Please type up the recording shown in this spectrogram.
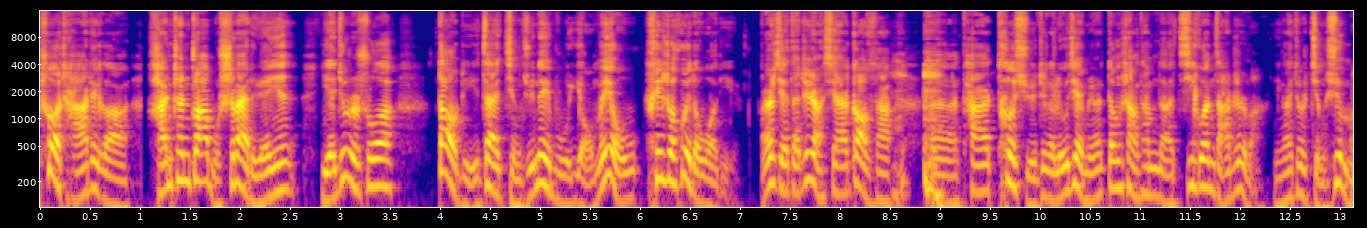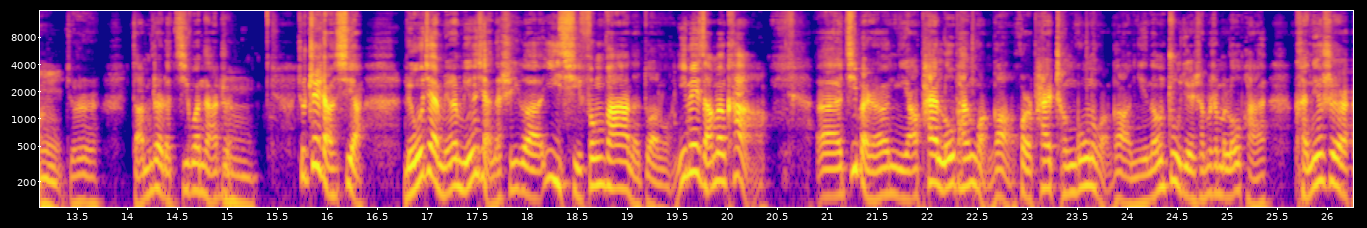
彻查这个韩琛抓捕失败的原因，也就是说，到底在警局内部有没有黑社会的卧底。而且在这场戏还告诉他，呃，他特许这个刘建明登上他们的机关杂志吧，应该就是警讯嘛，就是咱们这儿的机关杂志。就这场戏啊，刘建明明显的是一个意气风发的段落，因为咱们看啊，呃，基本上你要拍楼盘广告或者拍成功的广告，你能住进什么什么楼盘，肯定是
